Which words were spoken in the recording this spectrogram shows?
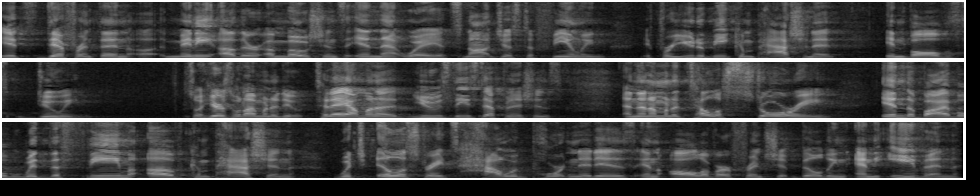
It's different than uh, many other emotions in that way. It's not just a feeling. For you to be compassionate involves doing. So here's what I'm going to do. Today I'm going to use these definitions, and then I'm going to tell a story in the Bible with the theme of compassion, which illustrates how important it is in all of our friendship building, and even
